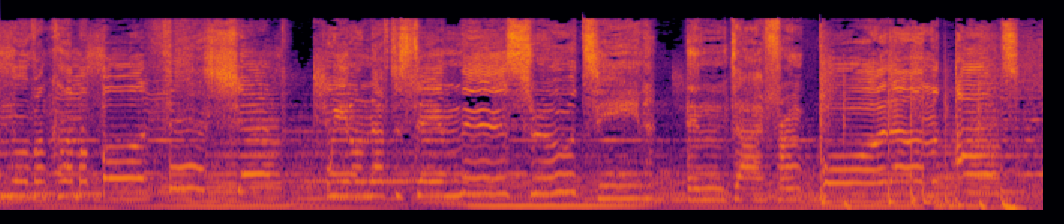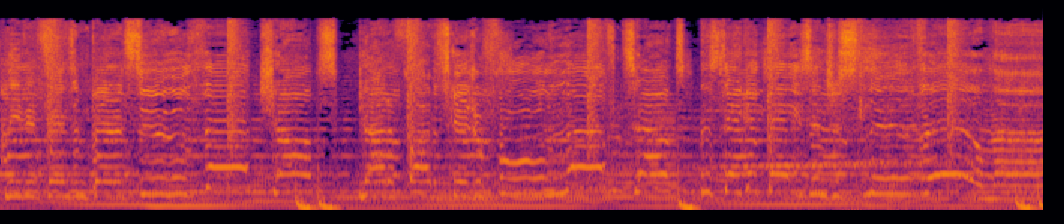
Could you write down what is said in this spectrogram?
I move on, come aboard this ship? We don't have to stay in this routine and die from boredom. Out, leave your friends and parents to their jobs. Not a five, a schedule full of doubts. Let's take our days and just live them out.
